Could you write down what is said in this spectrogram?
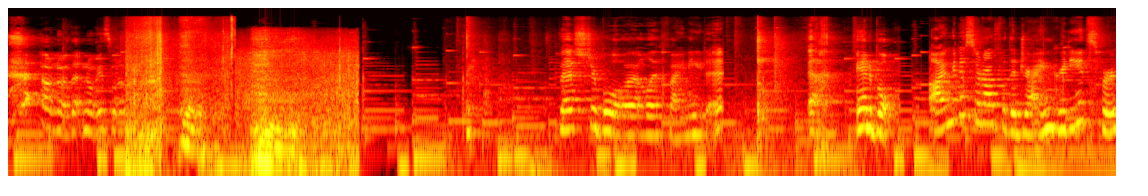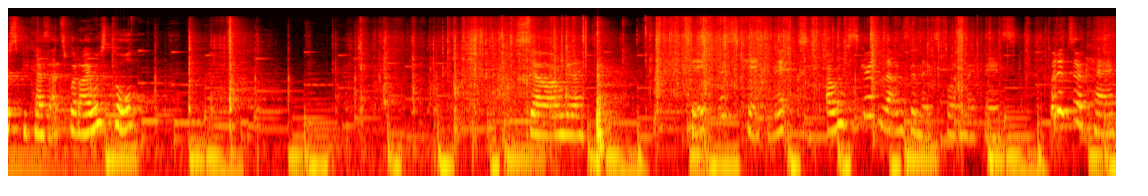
I don't know what that noise was. Vegetable oil if I need it. Ugh, and a bowl. I'm gonna start off with the dry ingredients first because that's what I was told. So I'm gonna take this cake mix. I was scared that that was gonna explode in my face, but it's okay.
